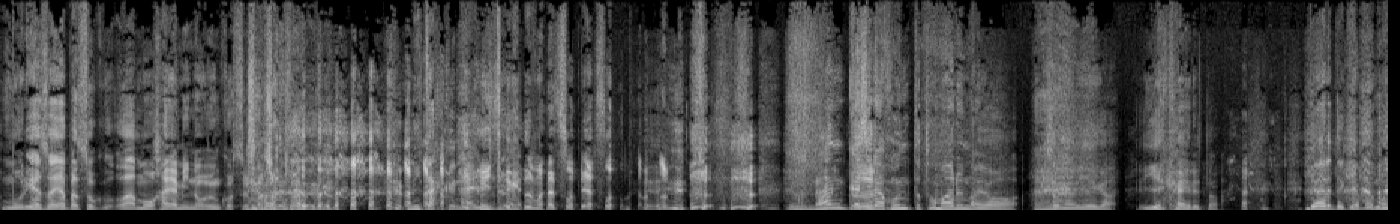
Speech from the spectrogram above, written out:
森保はやっぱそこはもう早見のうんこする場所。見たくない見たけど、まあそりゃそうだろう。なんかしらほんと止まるのよ、その家が。家帰ると。で、ある時やっぱもう、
